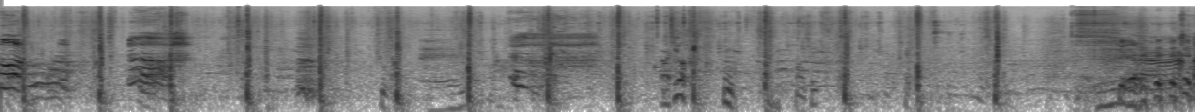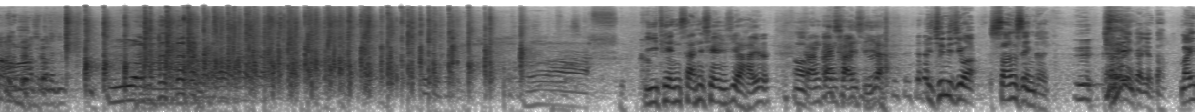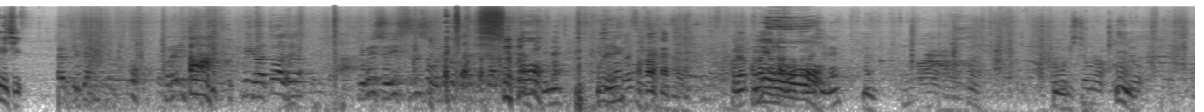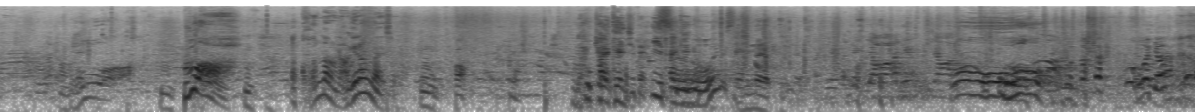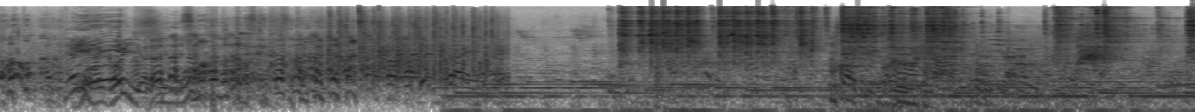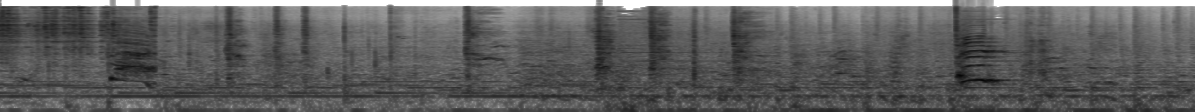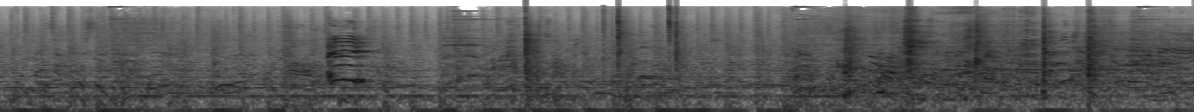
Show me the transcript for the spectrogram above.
わあ、違う。うわ一天三线下，还是刚刚开始呀、一日は三千回 三千回やった毎日あ那个赵老师有没有水死手能够抓几下哦ねこれねはいはいはいこれこのような形ねうんうわこんなの投げらんないですようん。は体験していい体験すごいですねすごいよ。スマホ持ってますけど。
